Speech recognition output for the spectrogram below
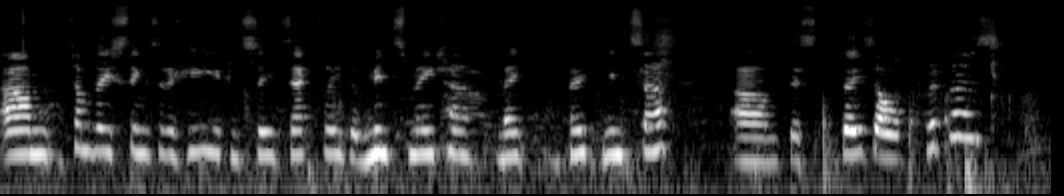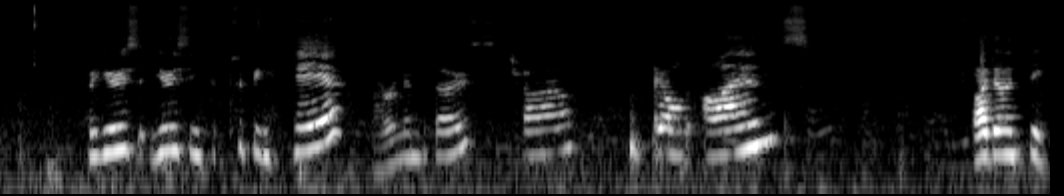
Um, some of these things that are here, you can see exactly the mince meter, meat, meat mincer. Um, there's these old clippers for use, using for clipping hair. I remember those as a child. The old irons. I don't think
